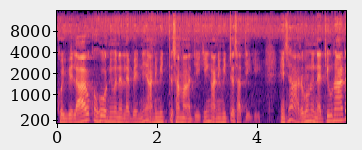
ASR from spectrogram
කොයි වෙලාවක හෝ නිවන ලැබෙන්නේ අනිමිත්ත සමාධියකින් අනිමිත්ත සතියකින්. ඒ නිසා අරමුණු නැති වුණාට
